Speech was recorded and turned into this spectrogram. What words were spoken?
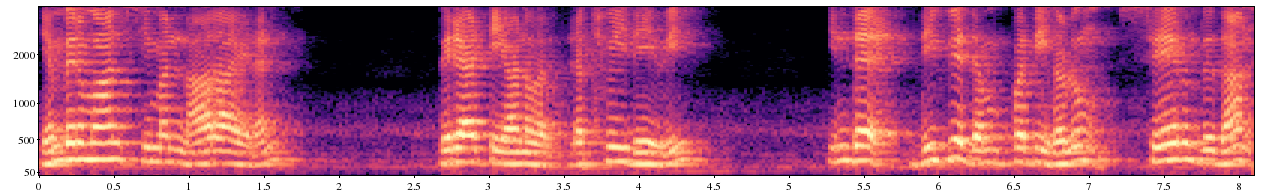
எம்பெருமான் ஸ்ரீமன் நாராயணன் பிராட்டியானவர் லக்ஷ்மி தேவி இந்த திவ்ய தம்பதிகளும் சேர்ந்துதான்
